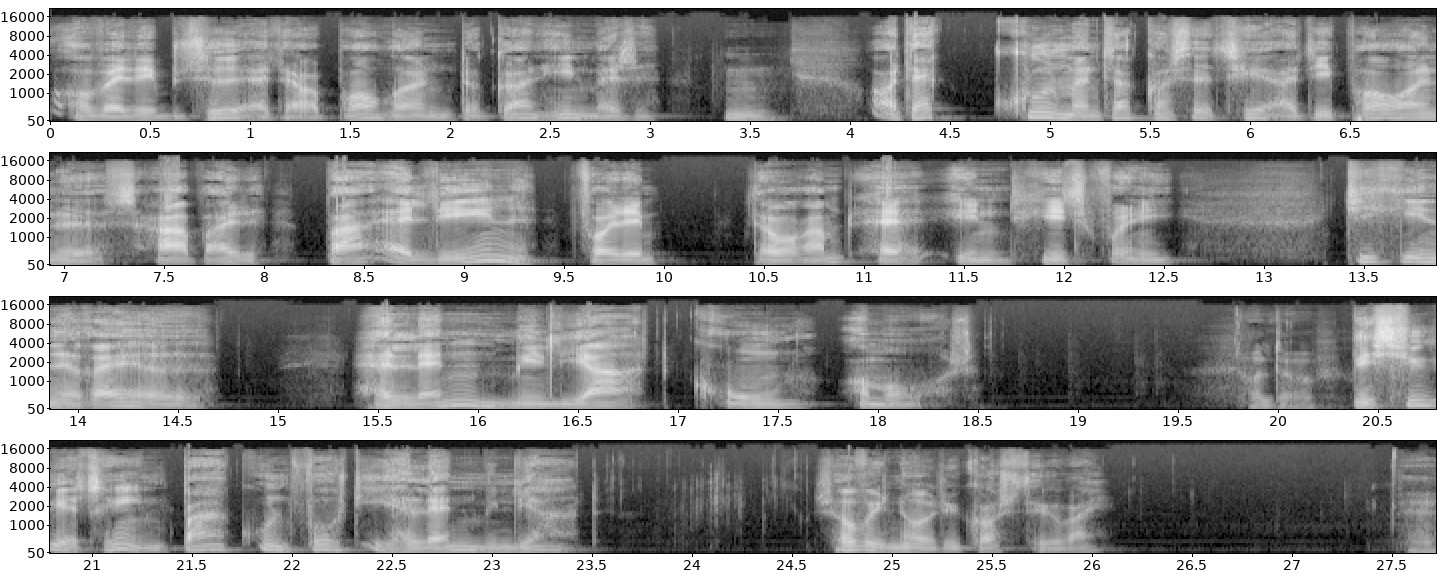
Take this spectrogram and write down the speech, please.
og hvad det betyder, at der er pårørende, der gør en hel masse. Mm. Og der kunne man så konstatere, at de pårørendes arbejde bare alene for dem, der var ramt af en skizofreni, de genererede halvanden milliard kroner om året. Hold da op. Hvis psykiatrien bare kunne få de halvanden milliard, så ville vi nå det godt stykke vej. Ja.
